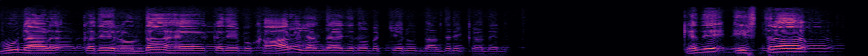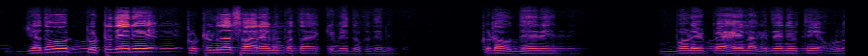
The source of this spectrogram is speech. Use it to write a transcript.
ਮੂੰਹ ਨਾਲ ਕਦੇ ਰੋਂਦਾ ਹੈ, ਕਦੇ ਬੁਖਾਰ ਹੋ ਜਾਂਦਾ ਹੈ ਜਦੋਂ ਬੱਚੇ ਨੂੰ ਦੰਦ ਨਿਕਲਦੇ ਨੇ। ਕਹਿੰਦੇ ਇਸ ਤਰ੍ਹਾਂ ਜਦੋਂ ਟੁੱਟਦੇ ਨੇ, ਟੁੱਟਣ ਦਾ ਸਾਰਿਆਂ ਨੂੰ ਪਤਾ ਹੈ ਕਿਵੇਂ ਦੁਖਦੇ ਨੇ, ਕਢਾਉਂਦੇ ਨੇ, ਬੜੇ ਪੈਸੇ ਲੱਗਦੇ ਨੇ ਉੱਤੇ। ਹੁਣ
